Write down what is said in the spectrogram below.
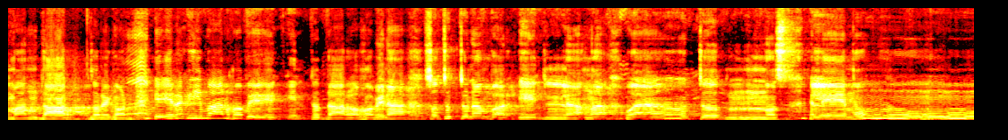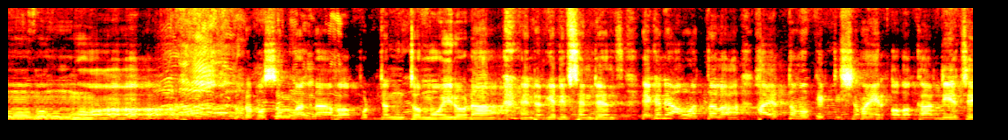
ইমানদার। ধরে গণ এর আগে ইমান হবে, কিন্তু দারও হবে না। চতুর্থ নাম্বার ইল্লা তোমরা মুসলমান না হওয়া পর্যন্ত ময়ূর না এন্টারগেটিভ সেন্টেন্স এখানে আল্লাহ তালা হায়াত নামক একটি সময়ের অবাকার দিয়েছে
